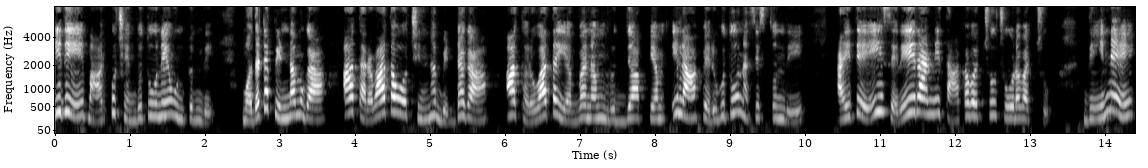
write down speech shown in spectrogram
ఇది మార్పు చెందుతూనే ఉంటుంది. మొదట పిండముగా ఆ తర్వాత ఓ చిన్న బిడ్డగా ఆ తరువాత యవ్వనం వృద్ధాప్యం ఇలా పెరుగుతూ నశిస్తుంది. అయితే ఈ శరీరాన్ని తాకవచ్చు చూడవచ్చు. దీన్నే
